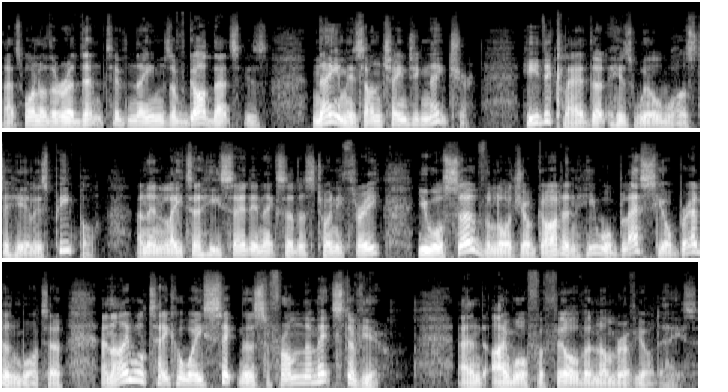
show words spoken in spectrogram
That's one of the redemptive names of God. That's his name, his unchanging nature. He declared that his will was to heal his people. And then later he said in Exodus 23, You will serve the Lord your God, and he will bless your bread and water, and I will take away sickness from the midst of you, and I will fulfill the number of your days.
